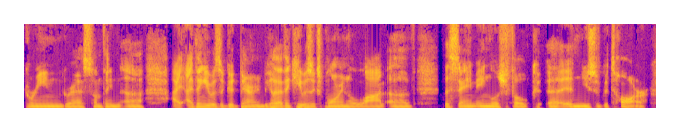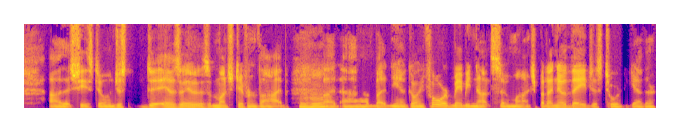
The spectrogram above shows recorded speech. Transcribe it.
Green Grass something, uh, I, I think he was a good pairing because I think he was exploring a lot of the same English folk uh, and use of guitar uh, that she's doing. Just it was it was a much different vibe, Mhm. but uh, but you know going forward maybe not so much. But I know they just toured together,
